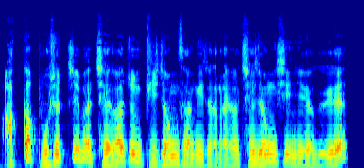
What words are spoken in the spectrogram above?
아까 보셨지만 제가 좀 비정상이잖아요. 제정신이에요, 그게.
